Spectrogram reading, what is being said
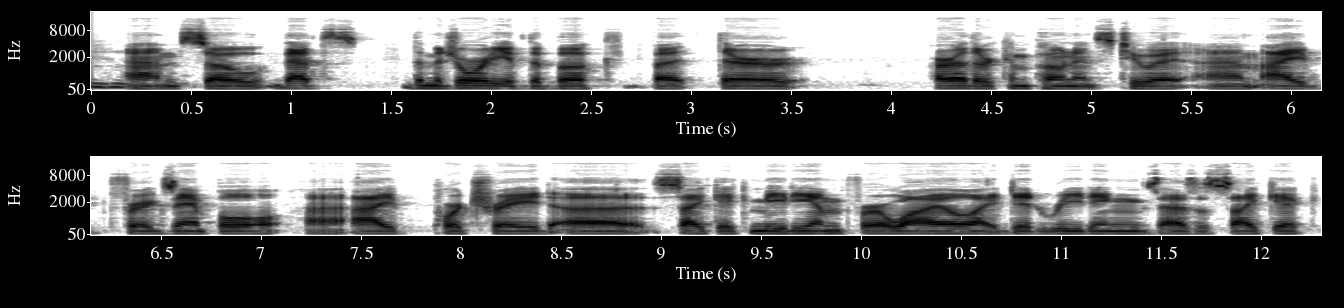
Mm-hmm. Um, so that's the majority of the book, but there are other components to it. Um, I, for example, uh, I portrayed a psychic medium for a while. I did readings as a psychic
